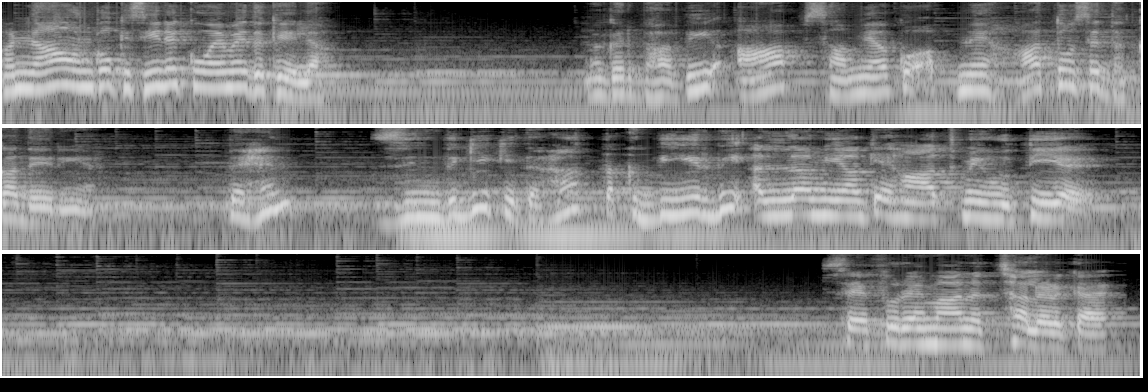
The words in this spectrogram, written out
और ना उनको किसी ने कुएँ में धकेला। मगर भाभी, आप सामिया को अपने हाथों से धक्का दे रही हैं। बहन, ज़िंदगी की तरह तकदीर भी अल्लाह मियाँ के हाथ में होती है। सैफुर रहमान अच्छा लड़का है।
